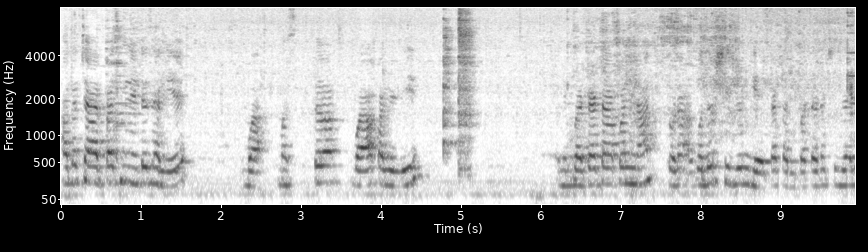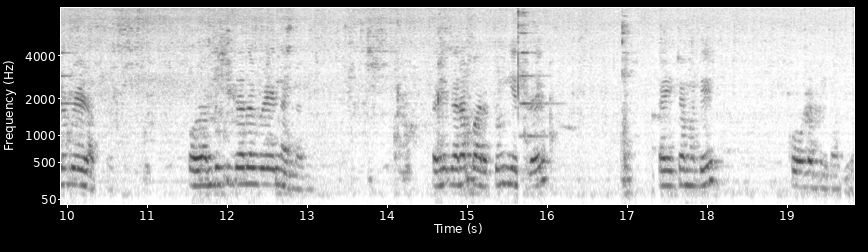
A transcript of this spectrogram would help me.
आता चार पाच मिनिटं झाली आहे वा मस्त वाफ आलेली. आहे. आणि बटाटा आपण ना थोडा अगोदर शिजून घ्यायचा कारण बटाटा शिजायला वेळ लागतो. कोळंबी शिजायला वेळ नाही लागत. तर हे जरा परतून घेतलं आहे आता याच्यामध्ये कोळंबी घालूया.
